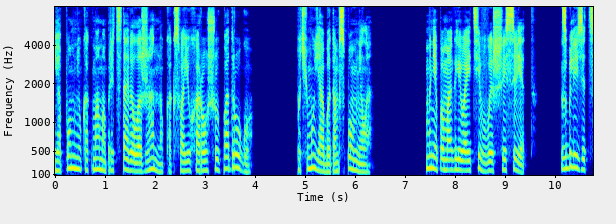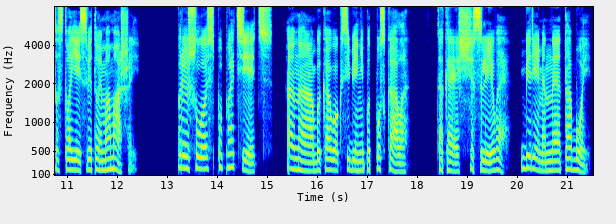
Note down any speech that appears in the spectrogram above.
Я помню, как мама представила Жанну как свою хорошую подругу. Почему я об этом вспомнила? Мне помогли войти в высший свет сблизиться с твоей святой мамашей. Пришлось попотеть. Она бы кого к себе не подпускала. Такая счастливая, беременная тобой.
